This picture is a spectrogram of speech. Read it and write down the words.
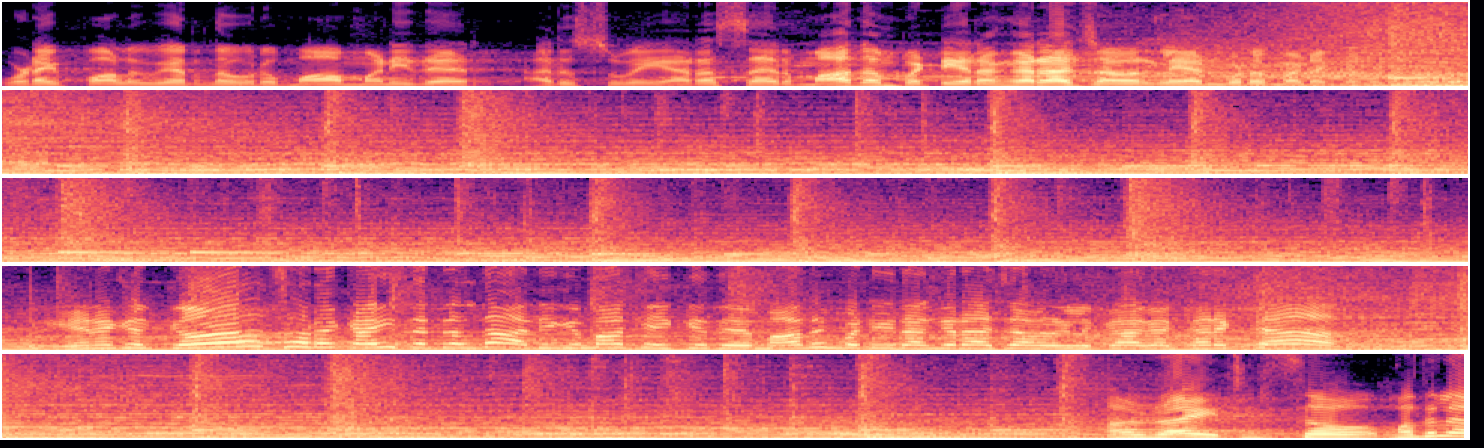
உடைப்பால் உயர்ந்த ஒரு மா மனிதர் அறுசுவை அரசர் மாதம்பட்டி ரங்கராஜ் அவர்களை அன்புடன் அடக்கிறது எனக்கு கேர்ள்ஸோட கைத்தட்டல் தான் அதிகமாக கேட்குது மாதம்பட்டி ரங்கராஜ் அவர்களுக்காக கரெக்டா ரைட் ஸோ முதல்ல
